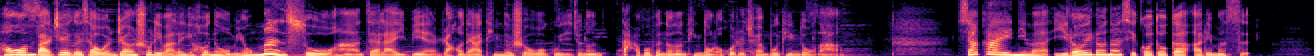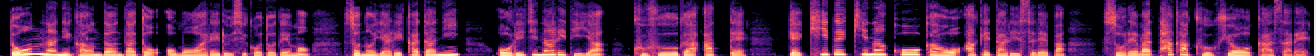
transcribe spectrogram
好，我们把这个小文章梳理完了以后呢，我们用慢速哈再来一遍，然后大家听的时候，我估计就能大部分都能听懂了，或者全部听懂了哈。社会にはいろいろな仕事があります。どんなに簡単だと思われる仕事でも、そのやり方にオリジナリティや工夫があって、劇的な効果を上げたりすれば、それは高く評価され、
